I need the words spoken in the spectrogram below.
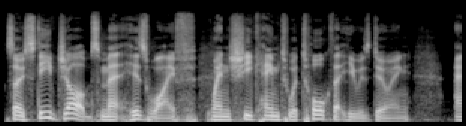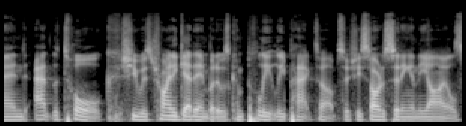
So Steve Jobs met his wife when she came to a talk that he was doing. And at the talk, she was trying to get in, but it was completely packed up. So she started sitting in the aisles,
